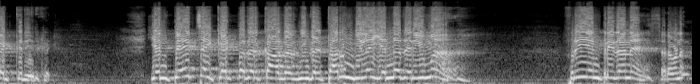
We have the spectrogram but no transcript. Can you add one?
கேட்கிறீர்கள். என் பேச்சை கேட்பதற்காக நீங்கள் தரும் விலை என்ன தெரியுமா? ஃப்ரீ என்ட்ரி தானே சரவணன்?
